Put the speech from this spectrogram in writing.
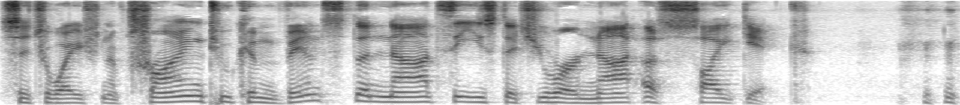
situation of trying to convince the Nazis that you are not a psychic?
